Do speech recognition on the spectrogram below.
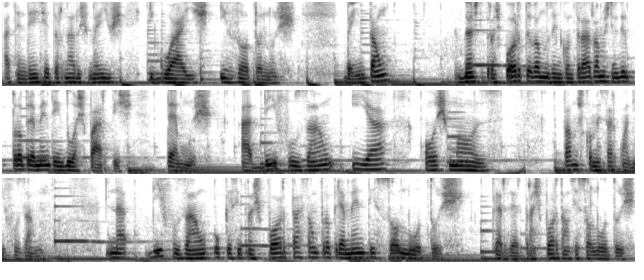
A tendência é tornar os meios iguais, isótonos. Bem, então, neste transporte vamos encontrar, vamos dividir propriamente em duas partes. Temos a difusão e a osmose. Vamos começar com a difusão. Na difusão, o que se transporta são propriamente solutos, quer dizer, transportam-se solutos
